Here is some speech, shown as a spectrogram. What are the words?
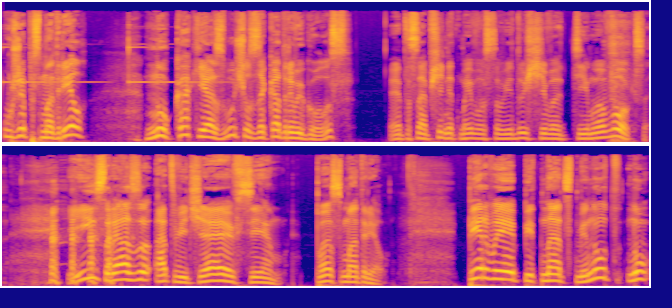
Уже посмотрел? Ну, как я озвучил закадровый голос? Это сообщение от моего соведущего Тима Вокса. И сразу отвечаю всем. Посмотрел. Первые 15 минут, ну,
